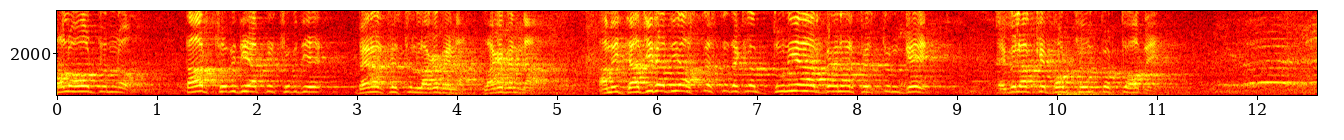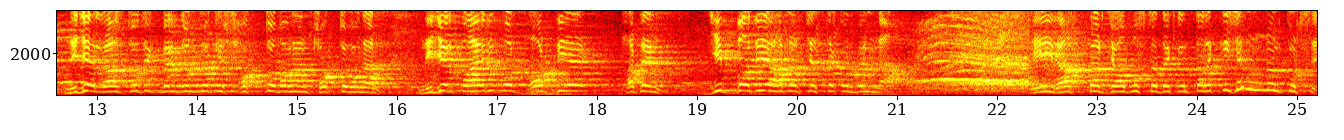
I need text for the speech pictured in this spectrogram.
ভালো হওয়ার জন্য তার ছবি দিয়ে আপনার ছবি দিয়ে ব্যানার ফেস্টুন লাগাবে না লাগাবেন না। আমি জাজিরা দিয়ে আস্তে আস্তে দেখলাম দুনিয়ার ব্যানার ফেস্টুন গেট, এগুলোকে বর্জন করতে হবে। নিজের রাজনৈতিক মেরুদণ্ডকে শক্ত বানান শক্ত বানান। নিজের পায়ের উপর ভর দিয়ে হাঁটেন, জিব্বা দিয়ে হাঁটার চেষ্টা করবেন না। এই রাস্তার যে অবস্থা দেখলাম, তারা কিসের উন্নয়ন করছে?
